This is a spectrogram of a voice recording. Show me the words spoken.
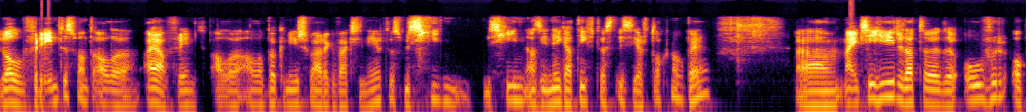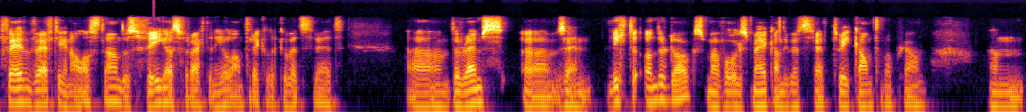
wel vreemd is, want alle, ah ja, vreemd, alle, alle Buccaneers waren gevaccineerd. Dus misschien, misschien als hij negatief test, is hij er toch nog bij. Uh, maar ik zie hier dat de, de over op 55,5 staan. Dus Vegas verwacht een heel aantrekkelijke wedstrijd. Uh, de Rams uh, zijn lichte underdogs, maar volgens mij kan die wedstrijd twee kanten op gaan. En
